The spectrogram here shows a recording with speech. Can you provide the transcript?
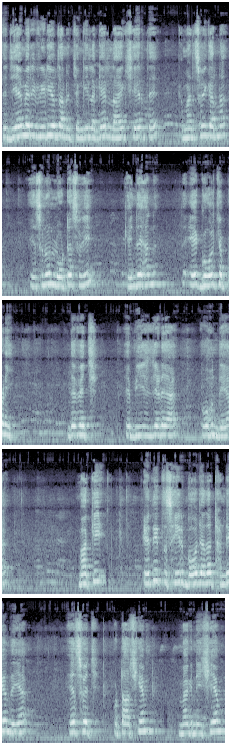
ਤੇ ਜੇ ਮੇਰੀ ਵੀਡੀਓ ਤੁਹਾਨੂੰ ਚੰਗੀ ਲੱਗੇ ਲਾਈਕ ਸ਼ੇਅਰ ਤੇ ਕਮੈਂਟਸ ਵੀ ਕਰਨਾ। ਇਸ ਨੂੰ ਲੋਟਸ ਵੀ ਕਹਿੰਦੇ ਹਨ। ਤੇ ਇਹ ਗੋਲ ਚੱਪਣੀ ਦੇ ਵਿੱਚ ਇਹ ਬੀਜ ਜਿਹੜੇ ਆ, ਉਹ ਹੁੰਦੇ ਆ। ਬਾਕੀ ਇਹਦੀ ਤਸੀਰ ਬਹੁਤ ਜ਼ਿਆਦਾ ਠੰਡੀ ਹੁੰਦੀ ਹੈ ਇਸ ਵਿੱਚ ਪੋਟਾਸ਼ੀਅਮ, ਮੈਗਨੀਸ਼ੀਅਮ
